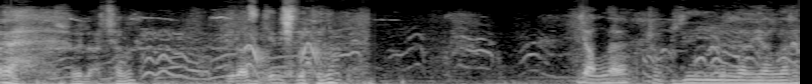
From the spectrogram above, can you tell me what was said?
Eh, şöyle açalım. Biraz genişletelim. Yallar çok güzel yiyorlar yalları.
